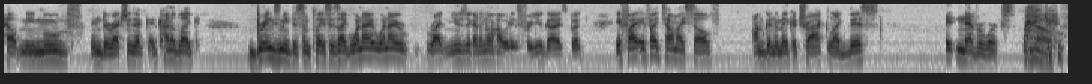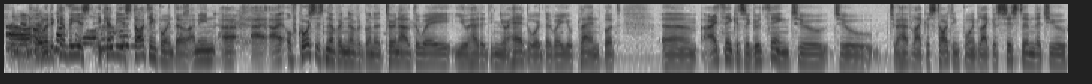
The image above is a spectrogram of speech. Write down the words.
help me move in directions. That it kind of like brings me to some places. Like when i when i write music i don't know how it is for you guys but if i if i tell myself i'm going to make a track like this it never works. No, Oh, no but it can be a, it can be a starting point though. I mean uh, I, I of course it's never never going to turn out the way you had it in your head or the way you planned but um, I think it's a good thing to to to have like a starting point, like a system that you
